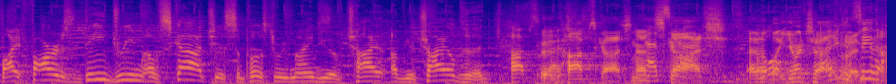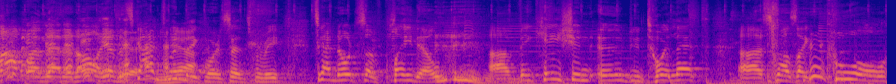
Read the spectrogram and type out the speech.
By far's daydream of scotch is supposed to remind you of, chi- of your childhood. Good Hopscotch. hopscotch, not Not scotch. I don't know about your Oh, I didn't see the hop on that at all. Yeah, the scotch would make more sense for me. It's got notes of Play-Doh. Uh, vacation eau de toilette uh, smells like pool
